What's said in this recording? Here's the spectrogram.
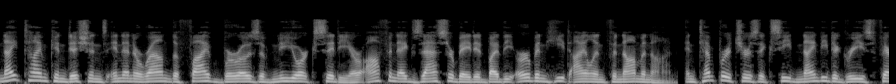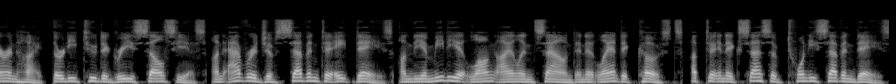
Nighttime conditions in and around the five boroughs of New York City are often exacerbated by the urban heat island phenomenon, and temperatures exceed 90 degrees Fahrenheit 32 degrees Celsius on average of 7 to 8 days on the immediate Long Island Sound and Atlantic coasts, up to in excess of 27 days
